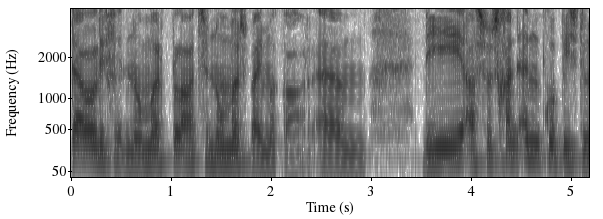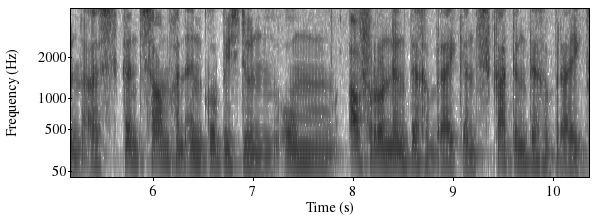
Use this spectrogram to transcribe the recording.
tel die nommerplaat se nommers bymekaar. Ehm um, Die as ons gaan inkopies doen, as kind saam gaan inkopies doen om afronding te gebruik en skatting te gebruik,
